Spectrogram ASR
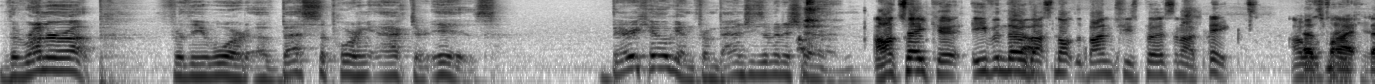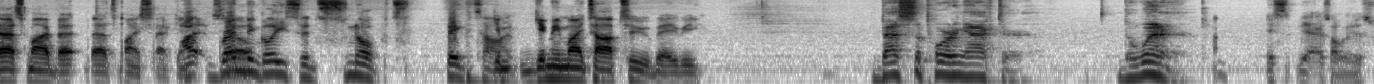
The runner-up for the award of Best Supporting Actor is Barry Keoghan from Banshees of Inisherin. I'll take it, even though that's not the Banshees person I picked. I that's my it. that's my bet. That's my second. I, So, Brendan Gleeson snubbed big give, time. give me my top two, baby. Best Supporting Actor, the winner, It's, yeah, it's obvious.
